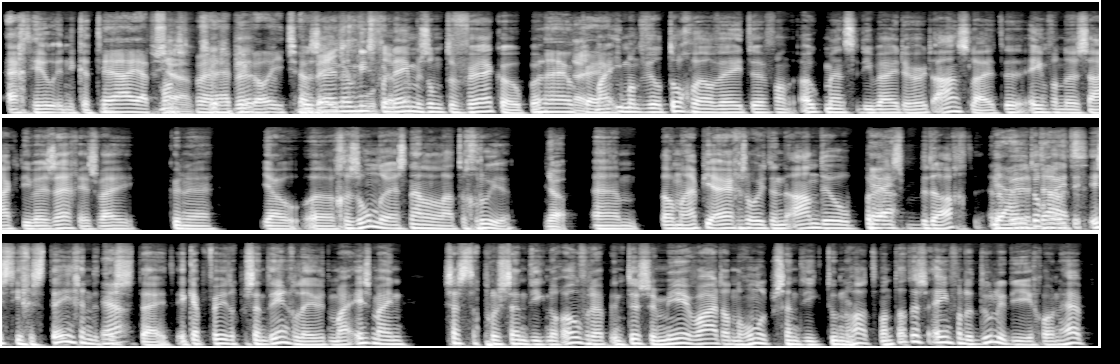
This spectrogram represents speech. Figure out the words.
echt heel indicatief. Ja, ja, precies. Ja, maar heb je we, wel iets we zijn ook niet voornemens om te verkopen. Nee. Maar iemand wil toch wel weten van ook mensen die bij de hurt aansluiten. Een van de zaken die wij zeggen is wij kunnen jou eh, gezonder en sneller laten groeien. Ja. Ehm, dan heb je ergens ooit een aandeelprijs bedacht. En dan Ja, wil je toch weten, is die gestegen in de Ja. tussentijd? Ik heb 40% ingeleverd, maar is mijn 60% die ik nog over heb intussen meer waard dan de 100% die ik toen had. Want dat is een van de doelen die je gewoon hebt.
